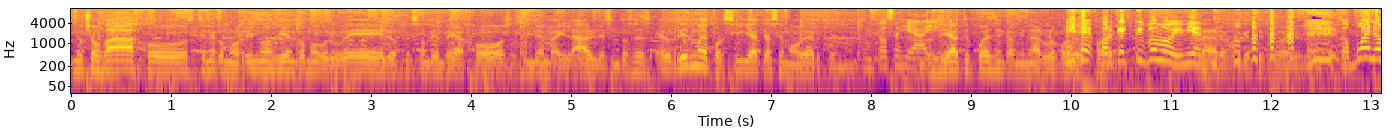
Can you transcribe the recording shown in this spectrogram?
muchos bajos, tiene como ritmos bien como gruberos, que son bien pegajosos, son bien bailables. Entonces el ritmo de por sí ya te hace moverte, ¿no? Entonces ya ahí. Entonces ya tú puedes encaminarlo por, ¿Por qué tipo de movimiento? Claro, por qué tipo de movimiento. Bueno,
